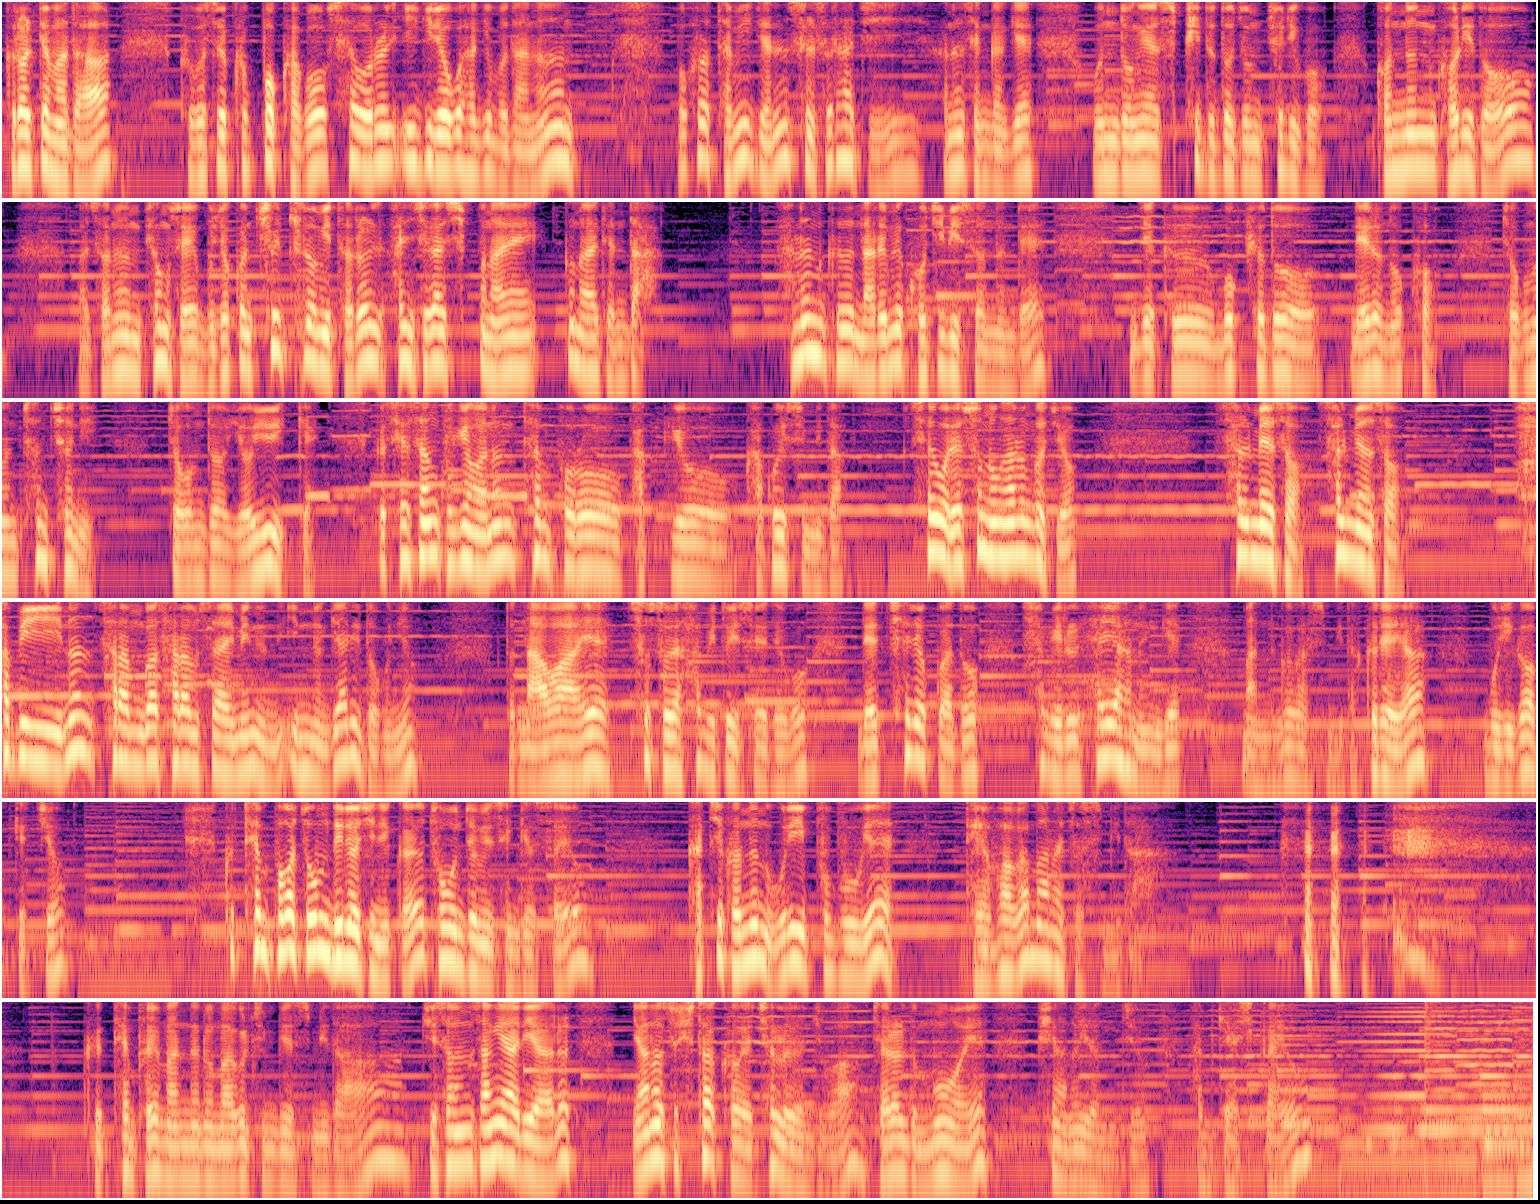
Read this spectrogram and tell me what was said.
그럴 때마다 그것을 극복하고 세월을 이기려고 하기보다는 뭐 그렇다면 이제는 슬슬하지 하는 생각에 운동의 스피드도 좀 줄이고 걷는 거리도 저는 평소에 무조건 7km를 1시간 10분 안에 끊어야 된다 하는 그 나름의 고집이 있었는데 이제 그 목표도 내려놓고 조금은 천천히 조금 더 여유 있게 그 세상 구경하는 템포로 바뀌어 가고 있습니다. 세월에 순응하는 거죠. 삶에서 살면서 합의는 사람과 사람 사이에 있는 게 아니더군요. 또 나와의 스스로의 합의도 있어야 되고 내 체력과도 합의를 해야 하는 게 맞는 것 같습니다. 그래야 무리가 없겠죠. 그 템포가 조금 느려지니까요. 좋은 점이 생겼어요. 같이 걷는 우리 부부의 대화가 많아졌습니다. 그 템포에 맞는 음악을 준비했습니다. 지선상의 아리아를 야노스 슈타커의 첼로 연주와 제랄드 무어의 피아노 연주 함께 하실까요?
